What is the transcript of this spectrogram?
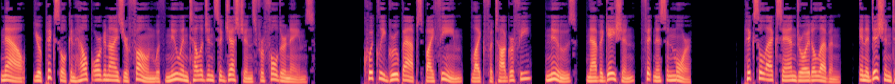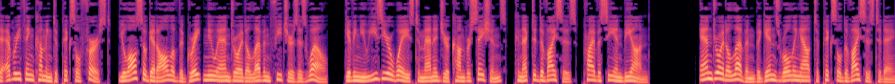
Now, your Pixel can help organize your phone with new intelligent suggestions for folder names. Quickly group apps by theme, like photography, news, navigation, fitness, and more. Pixel X Android 11. In addition to everything coming to Pixel first, you'll also get all of the great new Android 11 features as well, giving you easier ways to manage your conversations, connected devices, privacy, and beyond. Android 11 begins rolling out to Pixel devices today.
